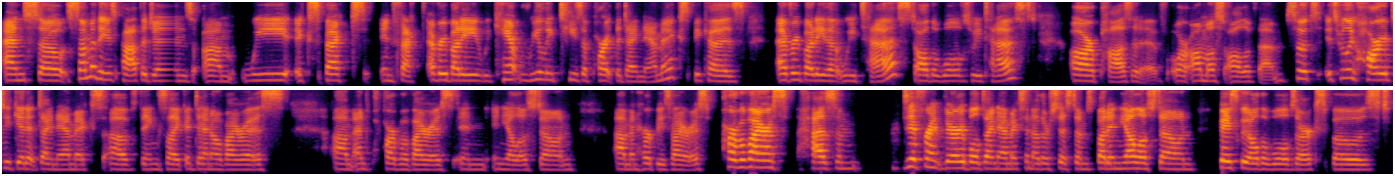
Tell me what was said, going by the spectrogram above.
and so some of these pathogens um, we expect infect everybody we can't really tease apart the dynamics because everybody that we test all the wolves we test are positive or almost all of them so it's it's really hard to get at dynamics of things like adenovirus um, and parvovirus in in yellowstone um, and herpes virus parvovirus has some different variable dynamics in other systems but in yellowstone basically all the wolves are exposed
